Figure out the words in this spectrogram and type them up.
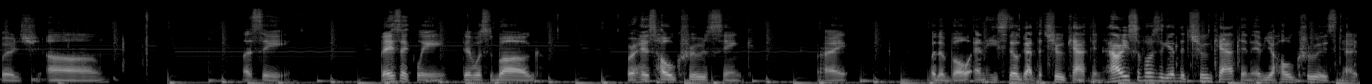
which, um, let's see. Basically, there was a bug where his whole crew sink, right? A boat, and he still got the true captain. How are you supposed to get the true captain if your whole crew is dead?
